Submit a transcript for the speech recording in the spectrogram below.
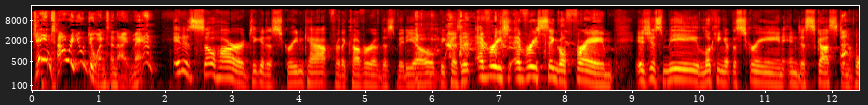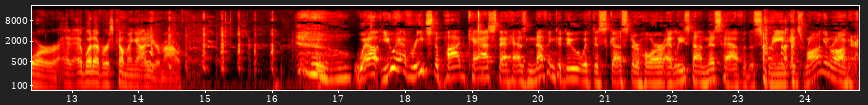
James, how are you doing tonight, man? It is so hard to get a screen cap for the cover of this video because it, every every single frame is just me looking at the screen in disgust and horror at, at whatever's coming out of your mouth. Well, you have reached the podcast that has nothing to do with disgust or horror, at least on this half of the screen. it's Wrong and Wronger,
